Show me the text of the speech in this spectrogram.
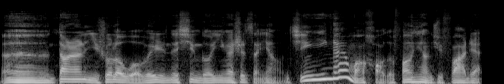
嗯，当然了你说了，我为人的性格应该是怎样？其实应该往好的方向去发展。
